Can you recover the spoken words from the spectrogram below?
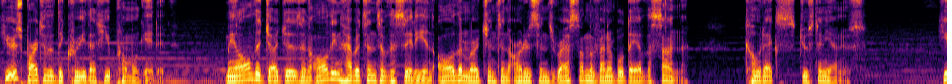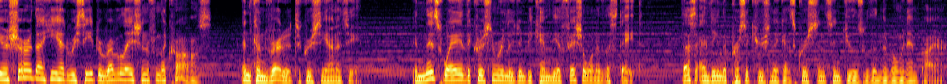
Here's part of the decree that he promulgated. May all the judges and all the inhabitants of the city and all the merchants and artisans rest on the venerable day of the sun. Codex Justinianus. He assured that he had received a revelation from the cross and converted to Christianity. In this way, the Christian religion became the official one of the state, thus ending the persecution against Christians and Jews within the Roman Empire.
